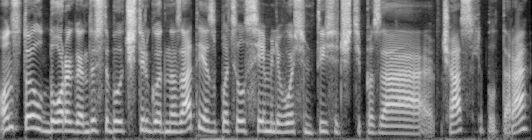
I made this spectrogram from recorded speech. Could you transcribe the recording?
Он стоил дорого. Ну, То есть это было 4 года назад, и я заплатила 7 или 8 тысяч, типа, за час или полтора.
